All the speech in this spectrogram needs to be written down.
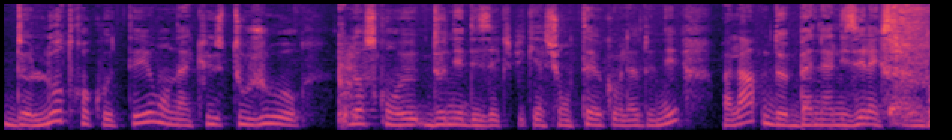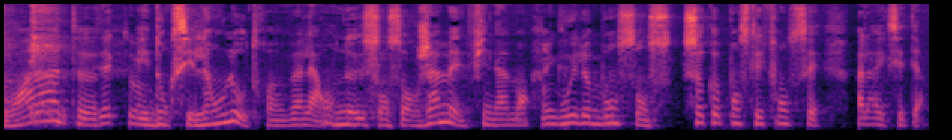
de l'autre côté, on accuse toujours, lorsqu'on veut donner des explications telles qu'on l'a donné, voilà, de banaliser l'extrême droite. Et donc, c'est l'un ou l'autre. Voilà, on ne s'en sort jamais, finalement. Où est le bon sens? Ce que pensent les Français Voilà, etc.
